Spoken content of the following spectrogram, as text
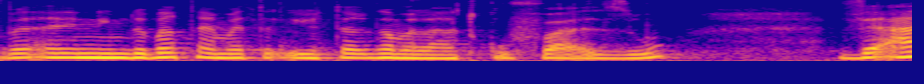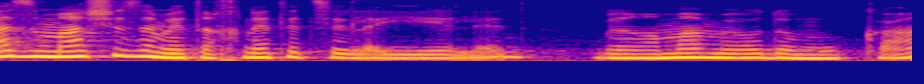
ואני מדברת האמת יותר גם על התקופה הזו. ואז מה שזה מתכנת אצל הילד, ברמה מאוד עמוקה,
